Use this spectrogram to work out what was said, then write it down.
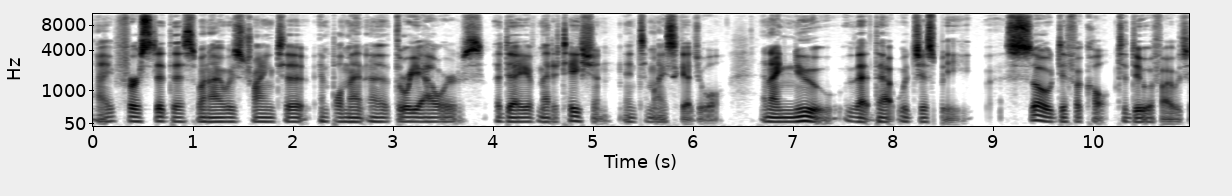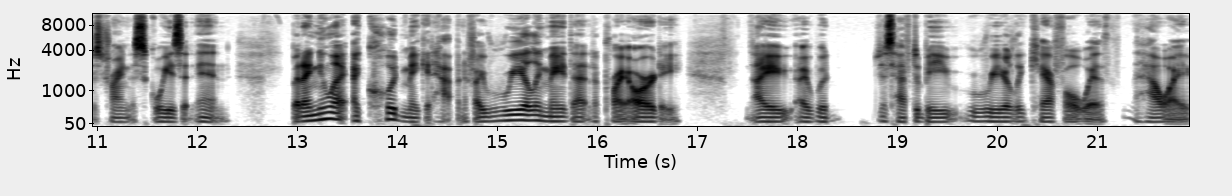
I first did this when I was trying to implement a three hours a day of meditation into my schedule. And I knew that that would just be so difficult to do if I was just trying to squeeze it in. But I knew I, I could make it happen. If I really made that a priority, I, I would just have to be really careful with how I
